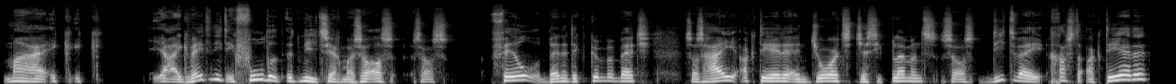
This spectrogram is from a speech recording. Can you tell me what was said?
maar ik, ik, ja, ik weet het niet. Ik voelde het niet, zeg maar, zoals, zoals Phil, Benedict Cumberbatch, zoals hij acteerde en George, Jesse Plemons, zoals die twee gasten acteerden.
